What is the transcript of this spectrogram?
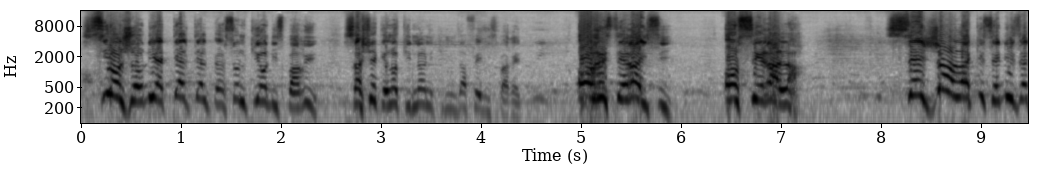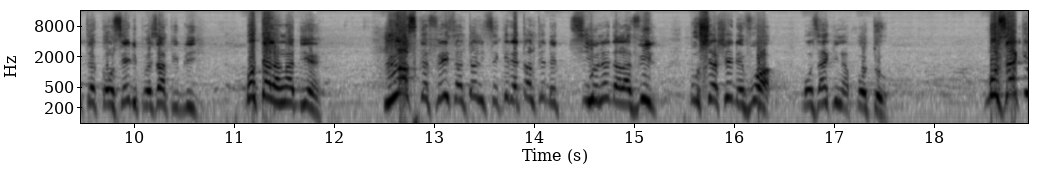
si aujourd'hui il y a telle telle personne qui ont disparu, sachez que notre Kinwani qui nous a fait disparaître. On restera ici. On sera là. Ces gens-là qui se disent être conseillers du président public, Botalanga bien. Lorsque Félix Antoine Tshisekedi est en train de sillonner dans la ville pour chercher des voix, Bozaki na poto. Bozaki.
